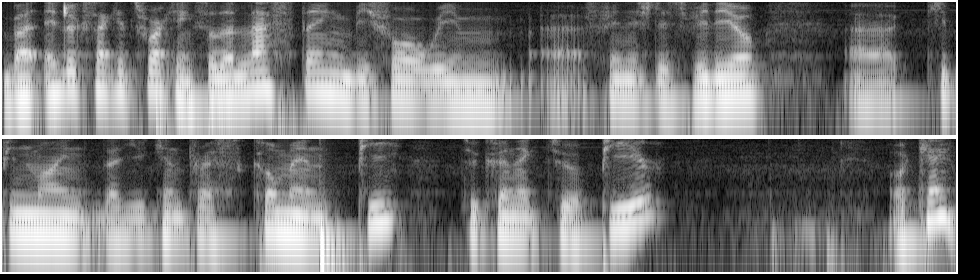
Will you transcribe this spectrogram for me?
But it looks like it's working. So the last thing before we uh, finish this video, uh, keep in mind that you can press Command P to connect to a peer. Okay,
